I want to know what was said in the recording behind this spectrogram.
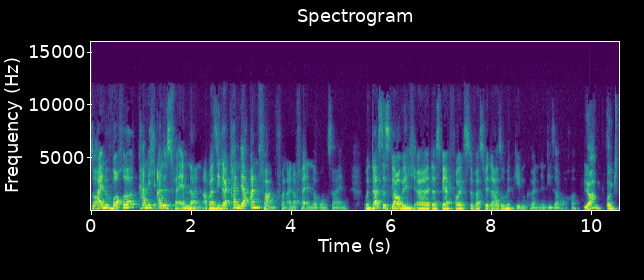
so eine Woche kann nicht alles verändern, aber sie, da kann der Anfang von einer Veränderung sein. Und das ist, glaube ich, äh, das Wertvollste, was wir da so mitgeben können in dieser Woche. Ja, und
